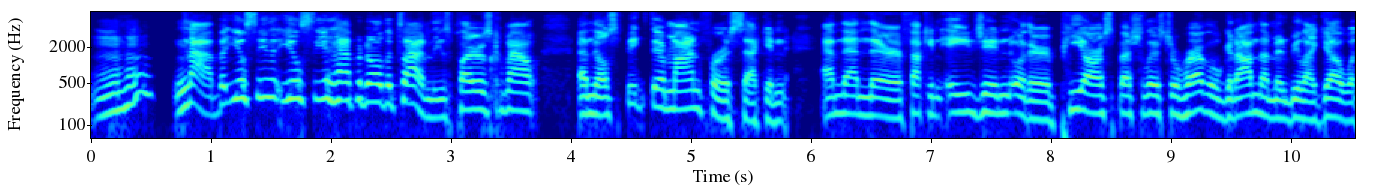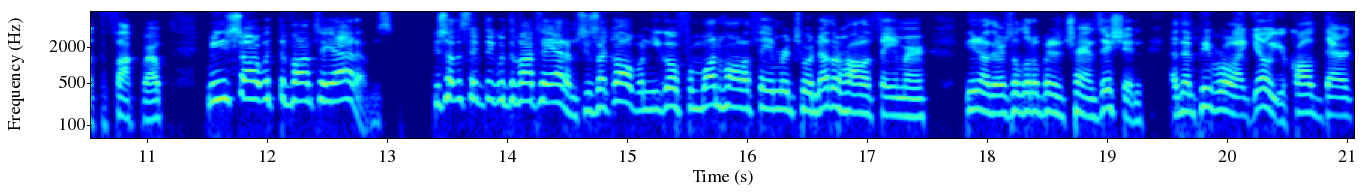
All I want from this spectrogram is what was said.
Mm-hmm. Nah, but you'll see that you'll see it happen all the time. These players come out and they'll speak their mind for a second, and then their fucking agent or their PR specialist or whoever will get on them and be like, "Yo, what the fuck, bro?" I mean, you saw it with Davante Adams. You saw the same thing with Davante Adams. He's like, "Oh, when you go from one Hall of Famer to another Hall of Famer, you know, there's a little bit of transition." And then people were like, "Yo, you're called Derek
